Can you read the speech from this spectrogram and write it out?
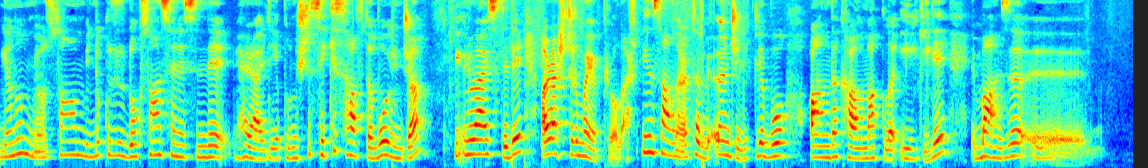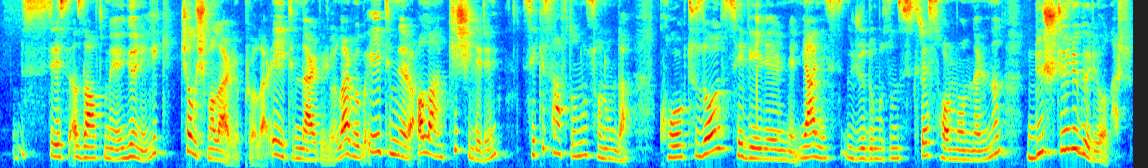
yanılmıyorsam 1990 senesinde herhalde yapılmıştı. 8 hafta boyunca bir üniversitede araştırma yapıyorlar. İnsanlara tabii öncelikle bu anda kalmakla ilgili bazı e, stres azaltmaya yönelik çalışmalar yapıyorlar. Eğitimler veriyorlar ve bu eğitimleri alan kişilerin 8 haftanın sonunda kortizol seviyelerinin yani vücudumuzun stres hormonlarının düştüğünü görüyorlar.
